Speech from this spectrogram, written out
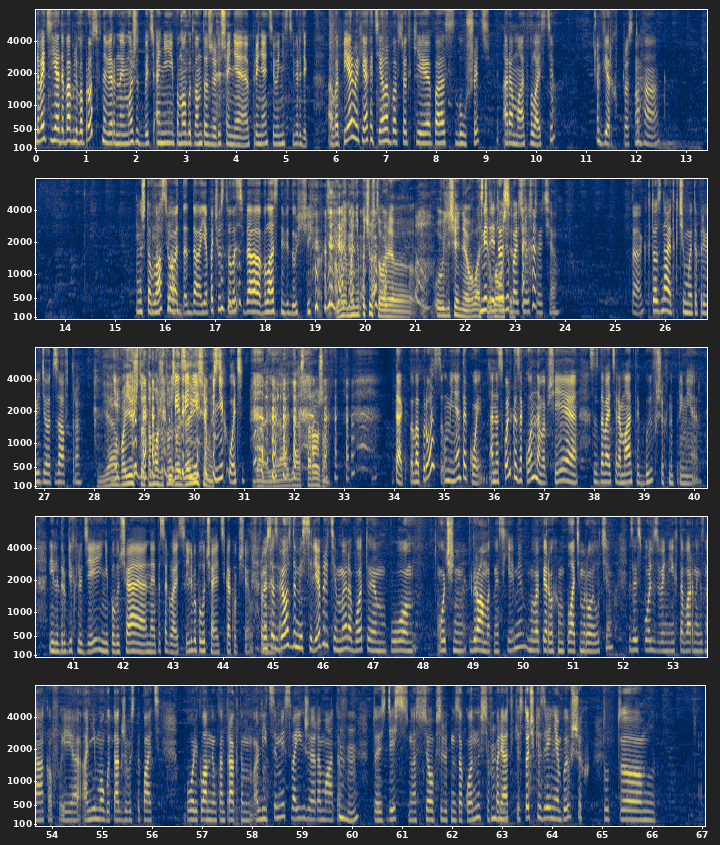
Давайте я добавлю вопросов, наверное, и, может быть, они помогут вам тоже решение принять и вынести вердикт. А, Во-первых, я хотела бы все-таки послушать аромат власти. Вверх просто. Ага. Ну что, Ну властно? всё, да, да, я почувствовала себя властной ведущей. А мы, мы не почувствовали э, увеличение власти Дмитрий, в голосе. тоже почувствуйте. Так. Кто знает, к чему это приведет завтра. Я Не- боюсь, что это может вызвать зависимость. Не хочет. Да, я, я осторожен. Так, вопрос у меня такой. А насколько законно вообще создавать ароматы бывших, например, или других людей, не получая на это согласие? Или вы получаете? Как вообще устроено Но со это? звездами, с селебрити мы работаем по очень грамотной схеме. Мы, во-первых, им платим роялти за использование их товарных знаков, и они могут также выступать по рекламным контрактам лицами своих же ароматов. Мгм. То есть здесь у нас все абсолютно законно, все в Мгм. порядке. С точки зрения бывших, тут эм,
